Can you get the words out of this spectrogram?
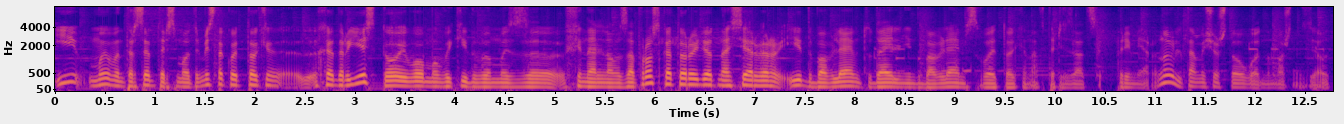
И мы в интерсепторе смотрим. Если такой токен э, header есть, то его мы выкидываем из э, финального запроса, который идет на сервер, и добавляем туда или не добавляем свой токен авторизации, к примеру. Ну или там еще что угодно можно сделать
